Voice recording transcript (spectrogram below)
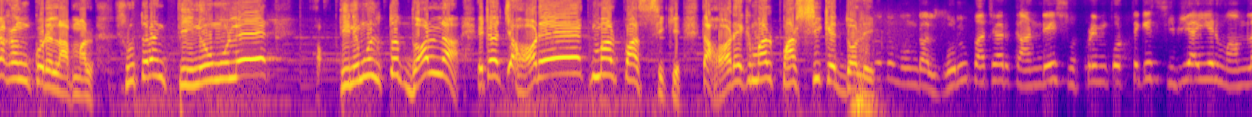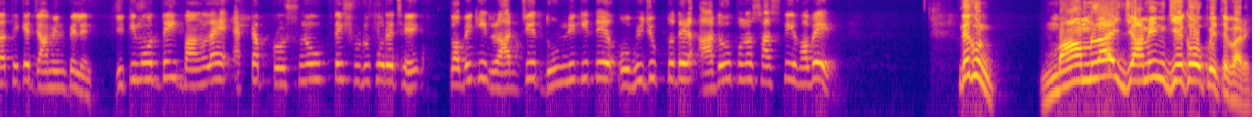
টাকাং করে লাভ মাল। সুতরাং তৃণমূলের তৃণমূল তো দল না এটা হচ্ছে হরেক মাল পাঁচ শিখে তা হরেক মাল পাঁচ শিখের দলে মন্ডল গরু পাচার কাণ্ডে সুপ্রিম কোর্ট থেকে সিবিআই এর মামলা থেকে জামিন পেলেন। ইতিমধ্যেই বাংলায় একটা প্রশ্ন উঠতে শুরু করেছে তবে কি রাজ্যে দুর্নীতিতে অভিযুক্তদের আদৌ কোনো শাস্তি হবে? দেখুন মামলায় জামিন যে কেউ পেতে পারে।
